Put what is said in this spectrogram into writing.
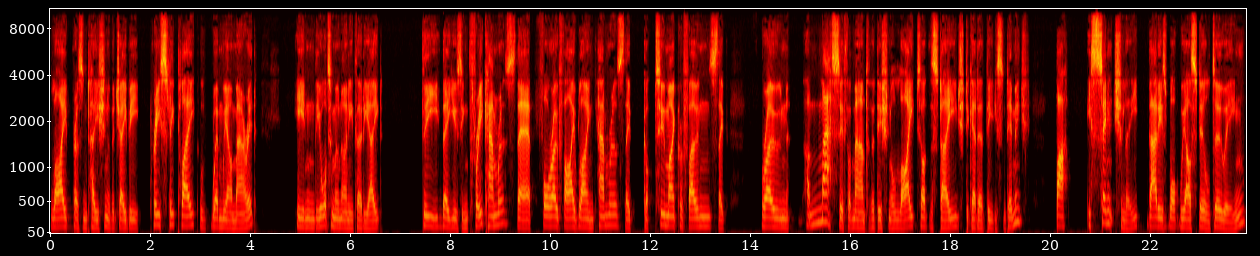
live presentation of a J.B. Priestley play called When We Are Married in the autumn of 1938. The, they're using three cameras. They're 405 line cameras. They've got two microphones. They've thrown a massive amount of additional light on the stage to get a decent image. But essentially, that is what we are still doing,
